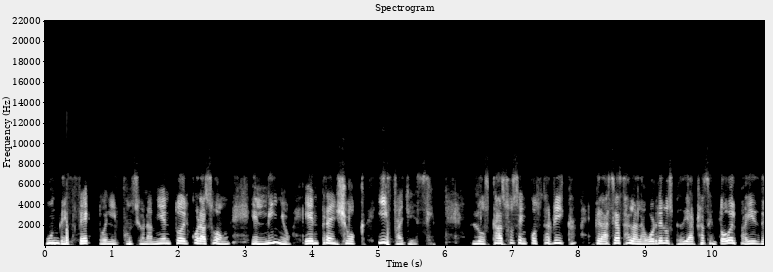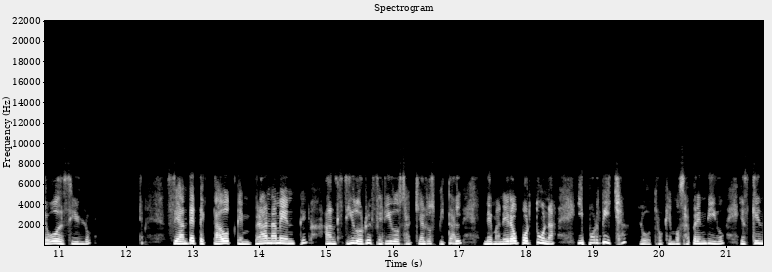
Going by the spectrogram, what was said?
un defecto en el funcionamiento del corazón, el niño entra en shock y fallece. Los casos en Costa Rica, gracias a la labor de los pediatras en todo el país, debo decirlo, se han detectado tempranamente, han sido referidos aquí al hospital de manera oportuna y por dicha lo otro que hemos aprendido es que,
